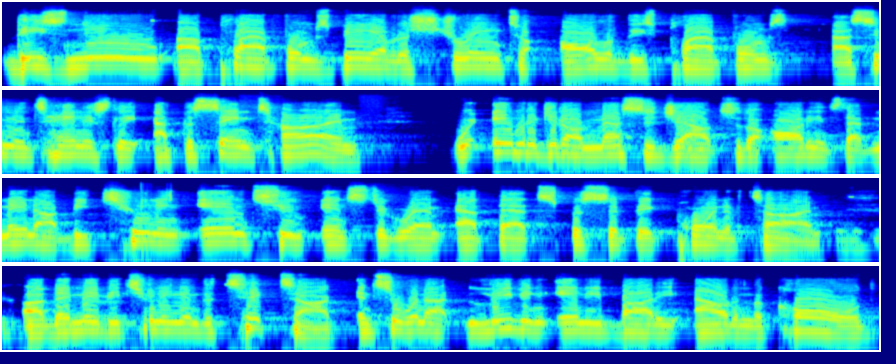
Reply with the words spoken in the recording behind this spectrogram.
these new uh, platforms being able to stream to all of these platforms uh, simultaneously at the same time we're able to get our message out to the audience that may not be tuning into Instagram at that specific point of time. Uh, they may be tuning into TikTok. And so we're not leaving anybody out in the cold.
